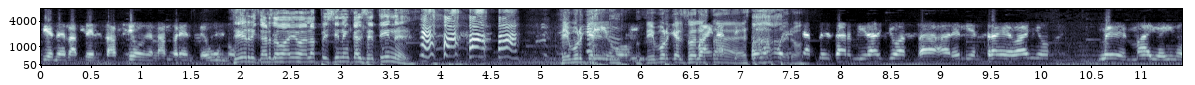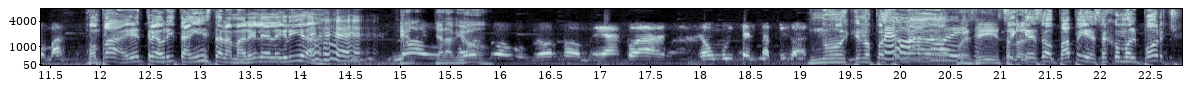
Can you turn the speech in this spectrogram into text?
tiene la tentación en la frente uno. Sí, Ricardo va a llevar a la piscina en calcetines. Sí, porque, sí, porque el suelo está, está ¿cómo áspero. pensar, mira, yo hasta Areli en traje de baño me desmayo ahí nomás. Compa, entre ahorita a Instagram, Arelia Alegría. ¿Ya- ya la vio? No, no, mejor no, esas cosas son muy tentativas. No, es que no pasa Mejor nada. no, Pues sí, Sí que eso, papi, eso es como el Porsche.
